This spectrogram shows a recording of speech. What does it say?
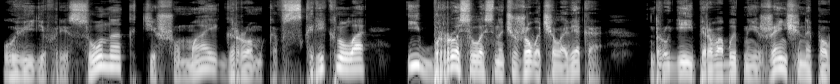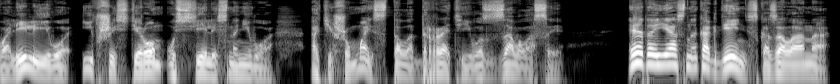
Увидев рисунок, Тишумай громко вскрикнула и бросилась на чужого человека. Другие первобытные женщины повалили его и в шестером уселись на него, а Тишумай стала драть его за волосы. «Это ясно как день», — сказала она.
